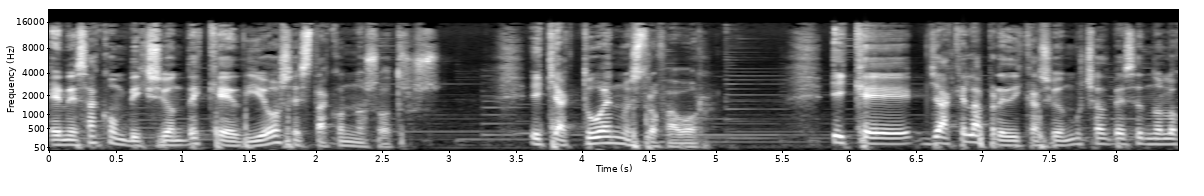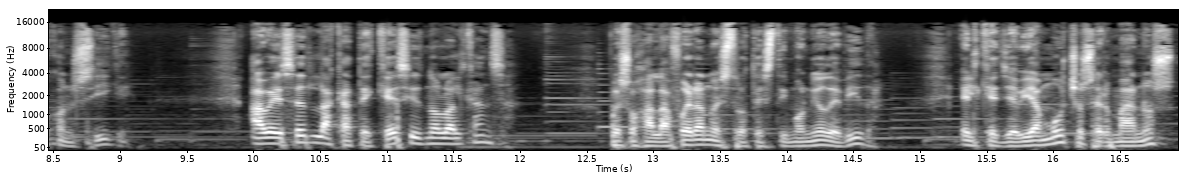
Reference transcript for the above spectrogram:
en esa convicción de que Dios está con nosotros y que actúa en nuestro favor, y que ya que la predicación muchas veces no lo consigue, a veces la catequesis no lo alcanza, pues ojalá fuera nuestro testimonio de vida, el que lleve a muchos hermanos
